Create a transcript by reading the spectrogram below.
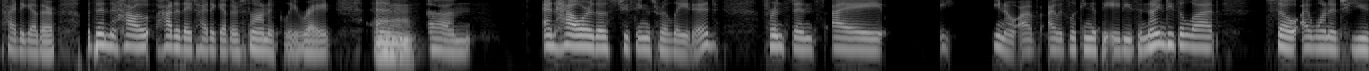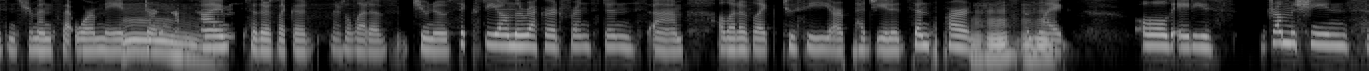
tie together, but then how how do they tie together sonically, right? And um, and how are those two things related? For instance, I, you know I, I was looking at the 80s and 90s a lot so i wanted to use instruments that were made during Mm. that time so there's like a there's a lot of juno 60 on the record for instance um, a lot of like toothy arpeggiated synth parts Mhm, some mhm. like old 80s drum machines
